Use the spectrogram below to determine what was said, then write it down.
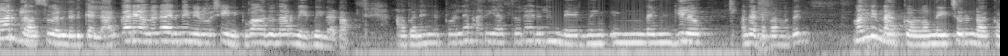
ആറ് ഗ്ലാസ് വെള്ളം എടുക്കുക. എല്ലാവർക്കും അറിയാവുന്ന കാര്യം തന്നെയാണ്. പക്ഷെ എനിക്ക് ആദ്യം ഒന്നും അറിഞ്ഞിരുന്നില്ല കേട്ടോ അതുപോലെ എന്നെ പോലെ അറിയാത്തവരാരെങ്കിലും ഉണ്ടായിരുന്നു ഉണ്ടെങ്കിലോ? അതാട്ടോ പറഞ്ഞത്. മന്തി ഉണ്ടാക്കുള്ളൂ നെയ്ച്ചോറ് ഒക്കെ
